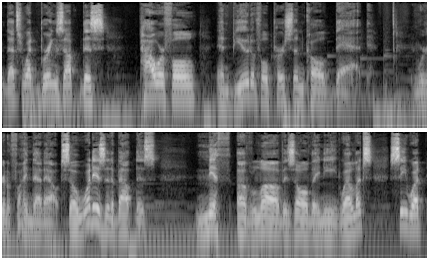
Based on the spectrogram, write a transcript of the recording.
that's what brings up this powerful and beautiful person called Dad. And we're going to find that out. So, what is it about this myth of love is all they need? Well, let's see what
